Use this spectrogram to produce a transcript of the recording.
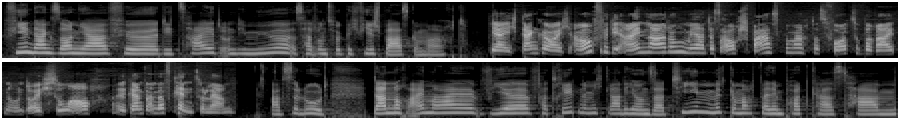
Vielen Dank, Sonja, für die Zeit und die Mühe. Es hat uns wirklich viel Spaß gemacht. Ja, ich danke euch auch für die Einladung. Mir hat es auch Spaß gemacht, das vorzubereiten und euch so auch äh, ganz anders kennenzulernen. Absolut. Dann noch einmal, wir vertreten nämlich gerade hier unser Team. Mitgemacht bei dem Podcast haben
